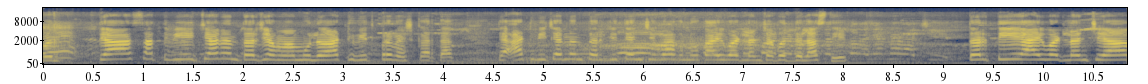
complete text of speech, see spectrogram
पण त्या सातवीच्या नंतर जेव्हा मुलं आठवीत प्रवेश करतात त्या आठवीच्या नंतर जी त्यांची वागणूक आईवडिलांच्या बद्दल असते तर ती आईवडिलांच्या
